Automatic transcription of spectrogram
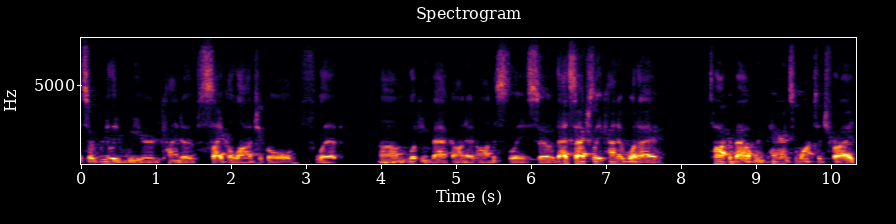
it's a really weird kind of psychological flip mm-hmm. um, looking back on it honestly so that's actually kind of what i talk about when parents want to try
